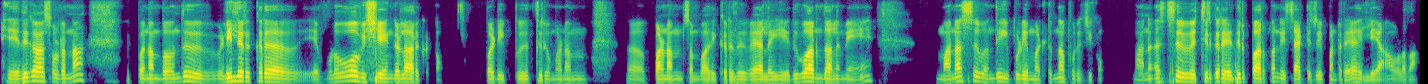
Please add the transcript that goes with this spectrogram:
இது எதுக்காக சொல்றேன்னா இப்போ நம்ம வந்து வெளியில இருக்கிற எவ்வளவோ விஷயங்களா இருக்கட்டும். படிப்பு திருமணம் பணம் சம்பாதிக்கிறது வேலை எதுவாக இருந்தாலுமே மனசு வந்து இப்படி மட்டும்தான் புரிஞ்சுக்கும். மனசு வச்சிருக்கிற எதிர்பார்ப்பை நீ சாட்டிஸ்ஃபை பண்றியா இல்லையா? அவ்வளவுதான்.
